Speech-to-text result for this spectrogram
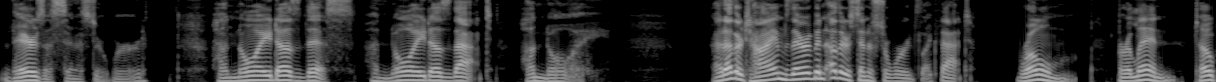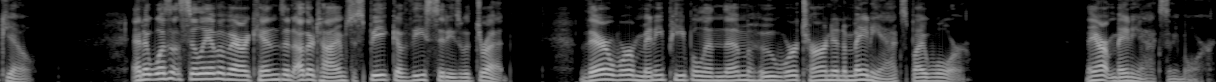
There's a sinister word. Hanoi does this. Hanoi does that. Hanoi. At other times, there have been other sinister words like that. Rome, Berlin, Tokyo. And it wasn't silly of Americans in other times to speak of these cities with dread. There were many people in them who were turned into maniacs by war. They aren't maniacs anymore.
